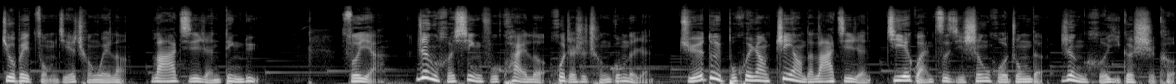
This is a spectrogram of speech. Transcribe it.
就被总结成为了“垃圾人定律”。所以啊，任何幸福、快乐或者是成功的人，绝对不会让这样的垃圾人接管自己生活中的任何一个时刻。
